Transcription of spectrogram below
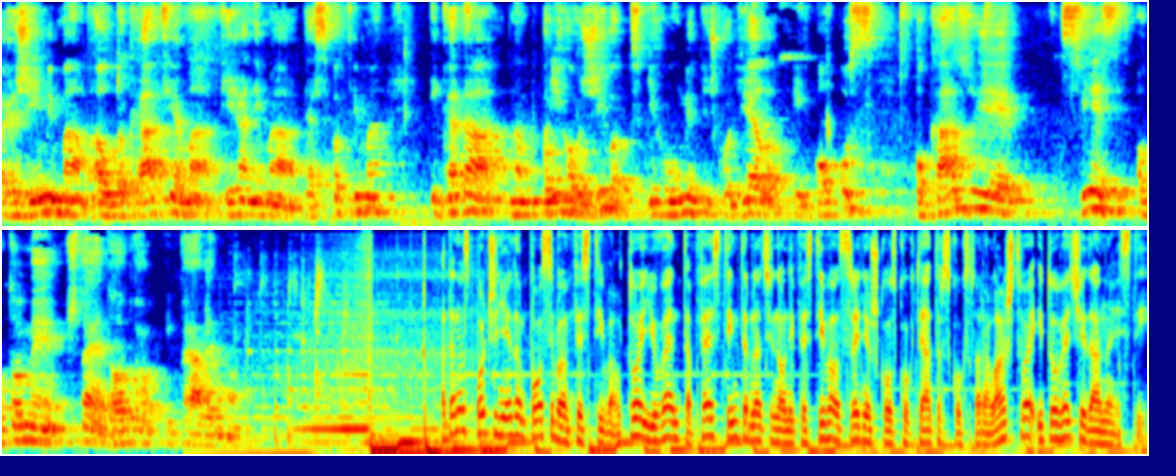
režimima, autokratijama, tiranima, despotima i kada nam njihov život, njihovo umjetničko dijelo i opus pokazuje svijest o tome šta je dobro i pravedno. A danas počinje jedan poseban festival. To je Juventa Fest, internacionalni festival srednjoškolskog teatarskog stvaralaštva i to već 11.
